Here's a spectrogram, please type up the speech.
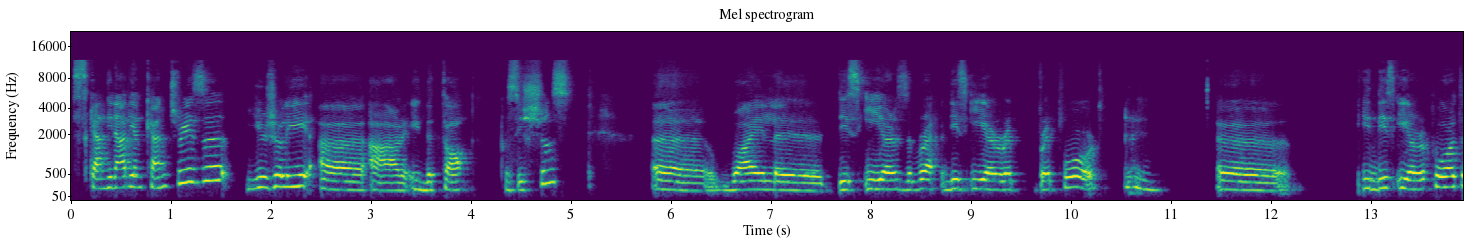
Scandinavian countries usually uh, are in the top positions, uh, while uh, this year's re- this year re- report uh, in this year report,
